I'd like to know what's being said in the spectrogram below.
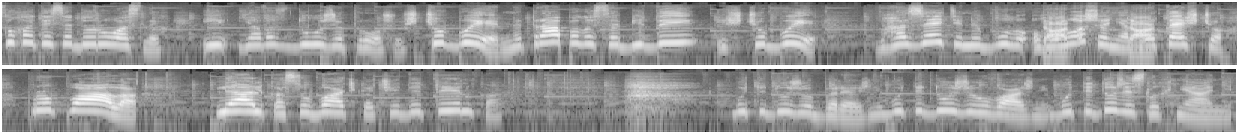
слухайтеся дорослих. І я вас дуже прошу, щоби не трапилося біди, і щоби в газеті не було оголошення так. про те, що пропала лялька, собачка чи дитинка. Будьте дуже обережні, будьте дуже уважні, будьте дуже слухняні.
